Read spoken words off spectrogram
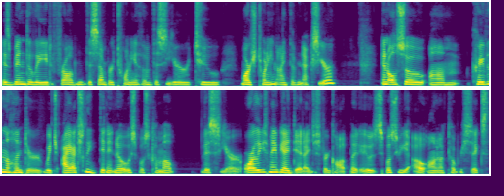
has been delayed from December 20th of this year to March 29th of next year. And also, um, Kraven the Hunter, which I actually didn't know was supposed to come out this year, or at least maybe I did. I just forgot, but it was supposed to be out on October 6th.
